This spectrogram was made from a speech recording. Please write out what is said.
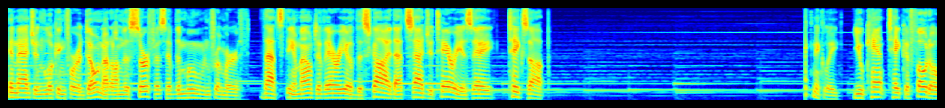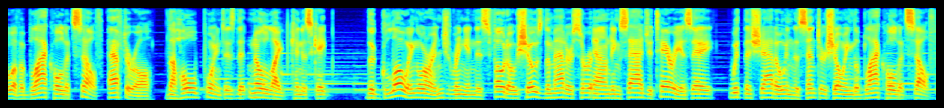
Imagine looking for a donut on the surface of the moon from Earth, that's the amount of area of the sky that Sagittarius A takes up. Technically, you can't take a photo of a black hole itself, after all, the whole point is that no light can escape. The glowing orange ring in this photo shows the matter surrounding Sagittarius A, with the shadow in the center showing the black hole itself.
